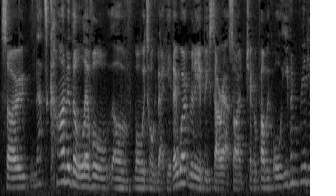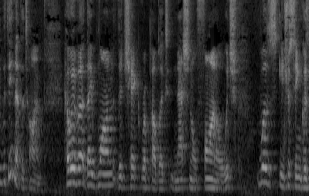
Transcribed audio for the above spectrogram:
So that's kind of the level of what we're talking about here. They weren't really a big star outside Czech Republic or even really within at the time. However, they won the Czech Republic's national final, which was interesting because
